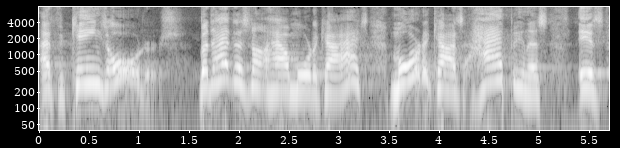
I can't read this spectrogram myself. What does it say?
at the king's orders. But that is not how Mordecai acts. Mordecai's happiness is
